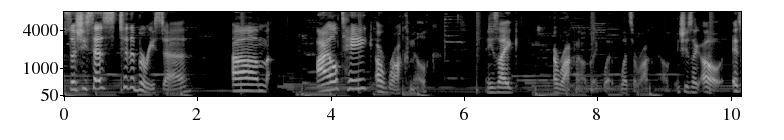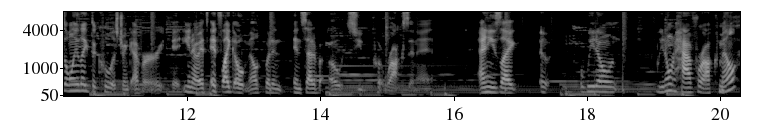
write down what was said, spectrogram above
So she says to the barista, um, I'll take a rock milk. And he's like, a rock milk? Like, what? What's a rock milk? And she's like, oh, it's only like the coolest drink ever. It- you know, it's it's like oat milk, but in, instead of oats, you put rocks in it. And he's like, "Uh, we don't we don't have rock milk.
